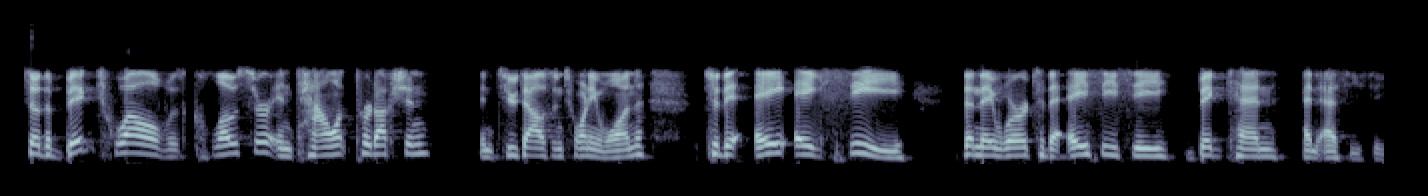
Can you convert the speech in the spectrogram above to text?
So the Big 12 was closer in talent production in 2021 to the AAC than they were to the ACC, Big 10, and SEC.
